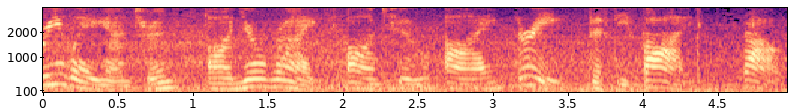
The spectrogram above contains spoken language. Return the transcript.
Freeway entrance on your right onto I-355 South.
